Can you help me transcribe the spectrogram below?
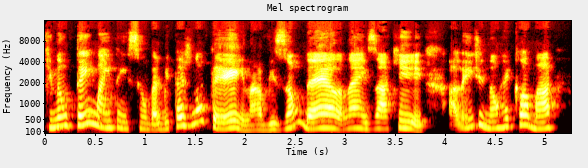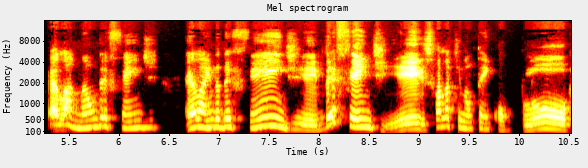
que não tem má intenção da arbitragem, não tem, na visão dela, né, Isaac? Além de não reclamar, ela não defende ela ainda defende ele, defende eles, fala que não tem complô,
